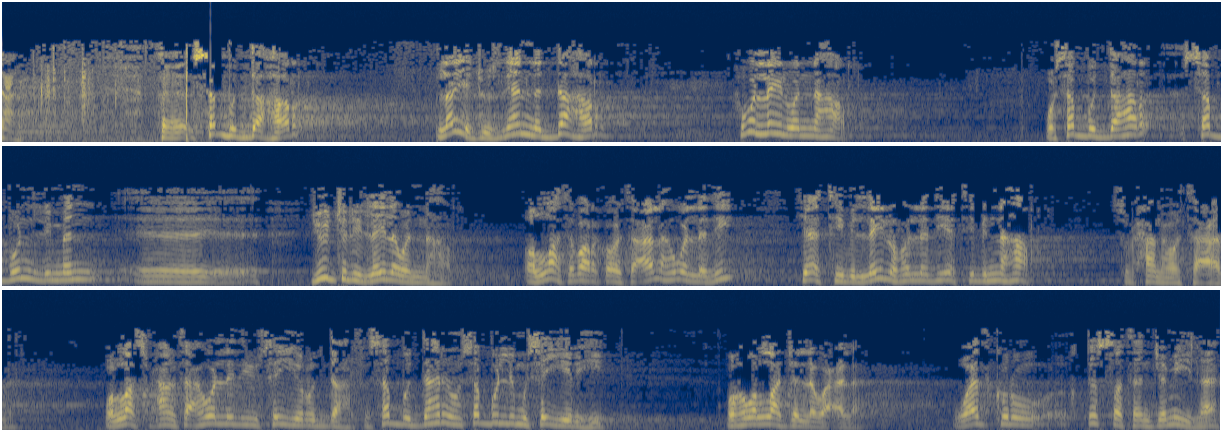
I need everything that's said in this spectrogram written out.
نعم. آه، سب الدهر لا يجوز لأن الدهر هو الليل والنهار. وسب الدهر سب لمن آه، يجري الليل والنهار. الله تبارك وتعالى هو الذي يأتي بالليل وهو الذي يأتي بالنهار. سبحانه وتعالى. والله سبحانه وتعالى هو الذي يسير الدهر. فسب الدهر هو سب لمسيره وهو الله جل وعلا. وأذكر قصة جميلة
